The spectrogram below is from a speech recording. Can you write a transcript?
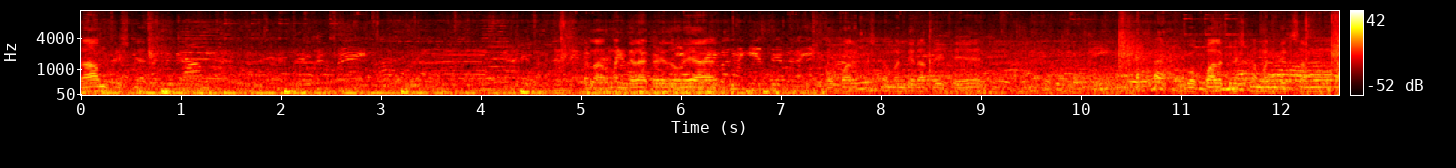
रामकृष्ण. चला मंदिराकडे जाऊया. गोपालकृष्ण मंदिरात इथे. गोपालकृष्ण मंदिर समोर.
